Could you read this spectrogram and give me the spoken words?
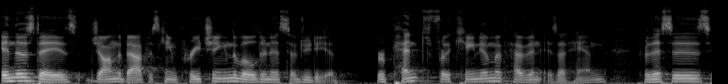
In those days, John the Baptist came preaching in the wilderness of Judea Repent, for the kingdom of heaven is at hand. For this is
